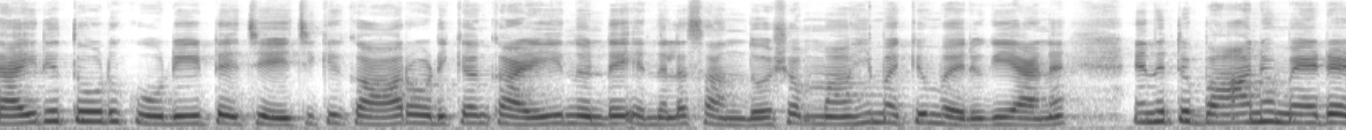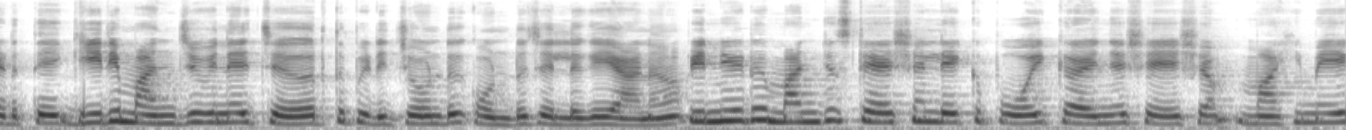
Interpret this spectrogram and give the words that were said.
ധൈര്യത്തോട് കൂടിയിട്ട് ചേച്ചിക്ക് കാർ ഓടിക്കാൻ കഴിയുന്നുണ്ട് എന്നുള്ള സന്തോഷം മഹിമയ്ക്കും വരികയാണ്. എന്നിട്ട് ഭാനുമ്മയുടെ അടുത്തേക്ക് ഗിരി മഞ്ജുവിനെ ചേർത്ത് പിടിച്ചുകൊണ്ട് കൊണ്ടു ചെല്ലുകയാണ്. പിന്നീട് മഞ്ജു സ്റ്റേഷനിലേക്ക് പോയി കഴിഞ്ഞ ശേഷം മഹിമയെ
